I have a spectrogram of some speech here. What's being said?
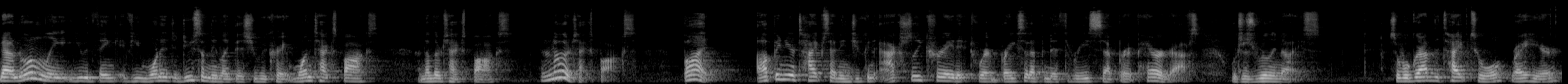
Now, normally you would think if you wanted to do something like this, you would create one text box, another text box, and another text box. But up in your type settings, you can actually create it to where it breaks it up into three separate paragraphs, which is really nice. So we'll grab the type tool right here,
